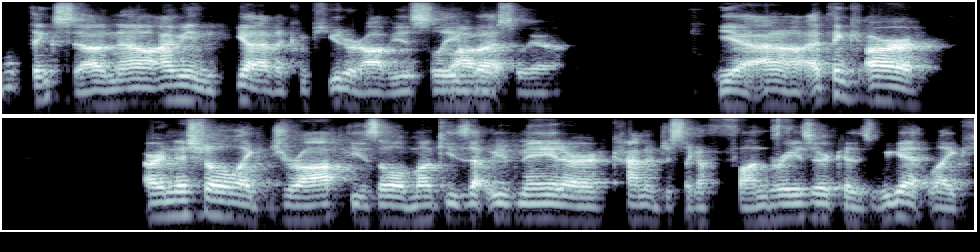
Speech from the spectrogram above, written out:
I don't think so. No, I mean you gotta have a computer obviously, but Obviously, yeah. yeah, I don't know. I think our our initial like drop, these little monkeys that we've made are kind of just like a fundraiser because we get like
